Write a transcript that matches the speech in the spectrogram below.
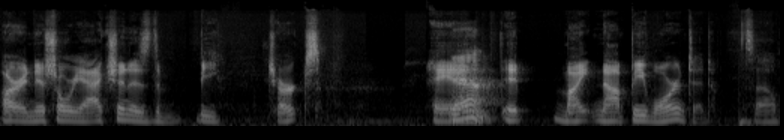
our initial reaction is to be jerks and Yeah. it might not be warranted. So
